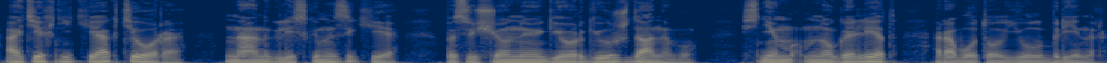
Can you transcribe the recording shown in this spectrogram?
о технике актера на английском языке, посвященную Георгию Жданову. С ним много лет работал Юл Бринер.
